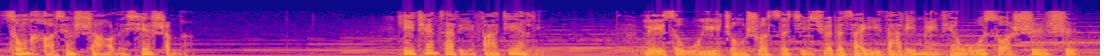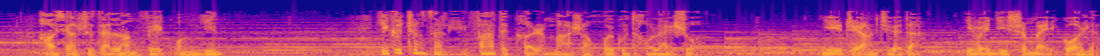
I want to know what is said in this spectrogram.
总好像少了些什么。一天在理发店里，李子无意中说自己觉得在意大利每天无所事事，好像是在浪费光阴。一个正在理发的客人马上回过头来说：“你这样觉得，因为你是美国人。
